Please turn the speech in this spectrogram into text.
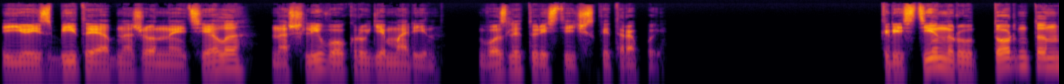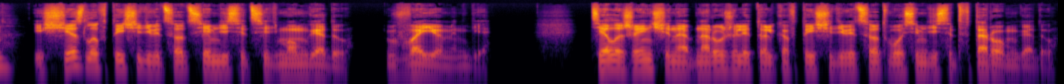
Ее избитое обнаженное тело нашли в округе Марин, возле туристической тропы. Кристин Рут Торнтон исчезла в 1977 году в Вайоминге. Тело женщины обнаружили только в 1982 году,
